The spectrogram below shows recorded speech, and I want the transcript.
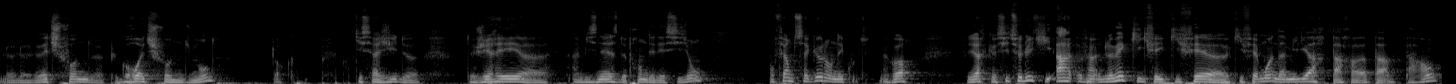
le, le, hedge fund, le plus gros hedge fund du monde. Donc, quand il s'agit de, de, gérer euh, un business, de prendre des décisions, on ferme sa gueule, on écoute. D'accord? Je veux dire que si celui qui. enfin, le mec qui fait, qui fait, qui fait moins d'un milliard par, par, par an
